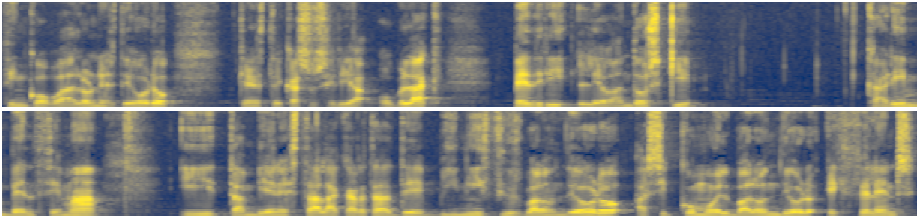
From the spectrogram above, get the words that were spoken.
cinco balones de oro que en este caso sería Oblak, Pedri, Lewandowski, Karim Benzema y también está la carta de Vinicius Balón de Oro, así como el Balón de Oro Excellence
